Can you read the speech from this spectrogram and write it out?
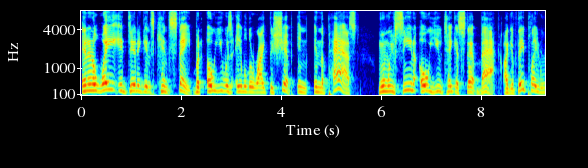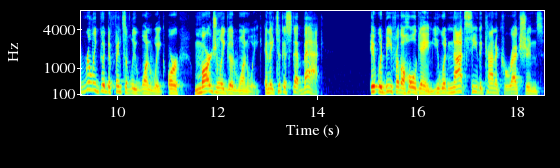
And in a way, it did against Kent State, but OU was able to right the ship. In in the past, when we've seen OU take a step back, like if they played really good defensively one week or marginally good one week, and they took a step back, it would be for the whole game. You would not see the kind of corrections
